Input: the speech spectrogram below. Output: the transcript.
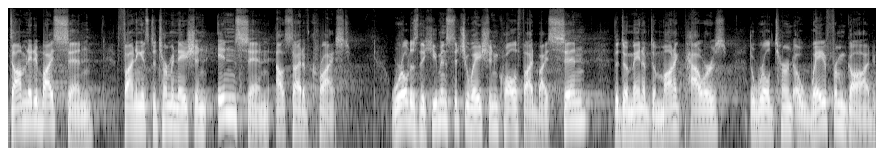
dominated by sin, finding its determination in sin outside of Christ. World is the human situation qualified by sin, the domain of demonic powers, the world turned away from God,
